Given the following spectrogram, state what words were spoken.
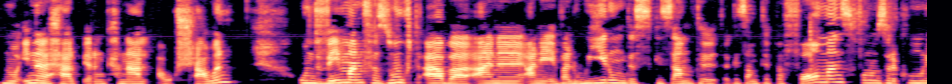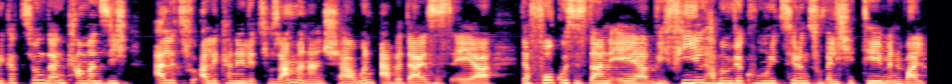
nur innerhalb Ihren Kanal auch schauen. Und wenn man versucht aber eine, eine Evaluierung des gesamte, der gesamte Performance von unserer Kommunikation, dann kann man sich alle, zu, alle Kanäle zusammen anschauen. Aber da ist es eher, der Fokus ist dann eher, wie viel haben wir kommunizieren, zu welche Themen, weil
